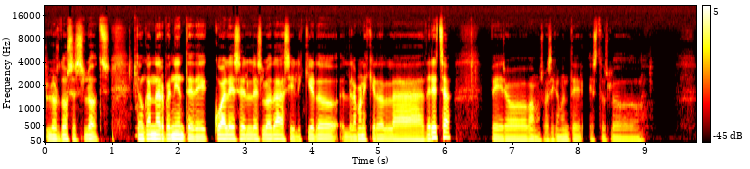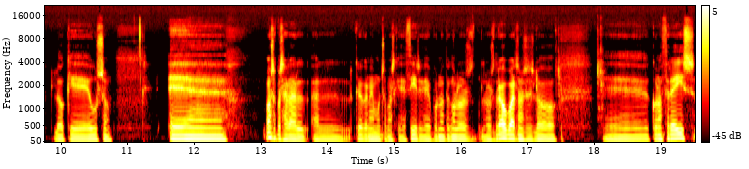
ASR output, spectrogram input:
los dos slots. Tengo que andar pendiente de cuál es el slot A, si el izquierdo, el de la mano izquierda o la derecha, pero vamos, básicamente esto es lo, lo que uso. Eh, vamos a pasar al, Creo que no hay mucho más que decir. Eh, pues no tengo los, los drawbars, no sé si lo eh, conoceréis.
